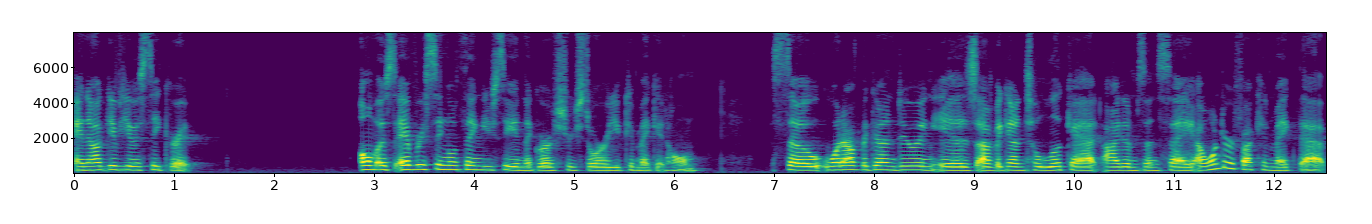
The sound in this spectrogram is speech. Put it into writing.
And I'll give you a secret almost every single thing you see in the grocery store, you can make at home. So, what I've begun doing is I've begun to look at items and say, I wonder if I can make that.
